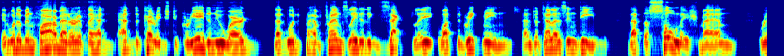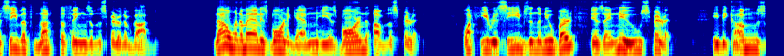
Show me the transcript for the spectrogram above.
It would have been far better if they had had the courage to create a new word that would have translated exactly what the Greek means, and to tell us indeed that the soulish man receiveth not the things of the Spirit of God. Now, when a man is born again, he is born of the Spirit. What he receives in the new birth is a new spirit. He becomes,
